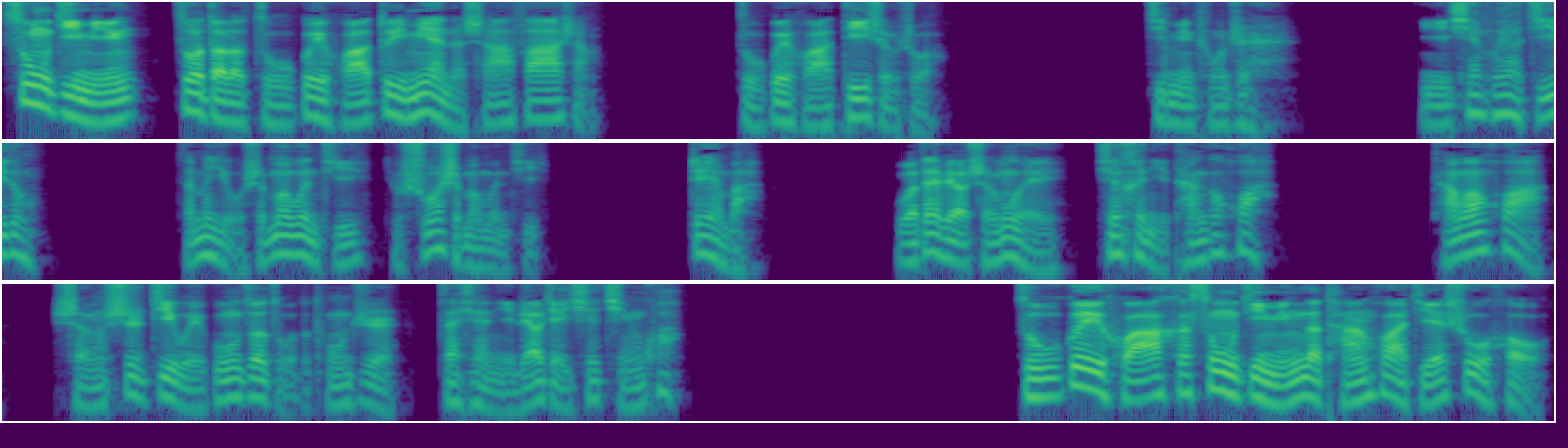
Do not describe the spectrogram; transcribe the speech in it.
宋继明坐到了祖桂华对面的沙发上，祖桂华低声说。季明同志，你先不要激动，咱们有什么问题就说什么问题。这样吧，我代表省委先和你谈个话，谈完话，省市纪委工作组的同志再向你了解一些情况。祖桂华和宋继明的谈话结束后，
